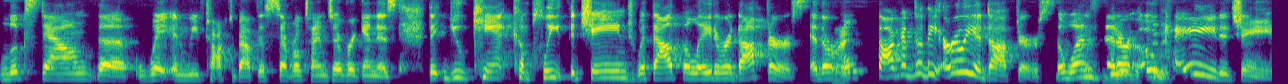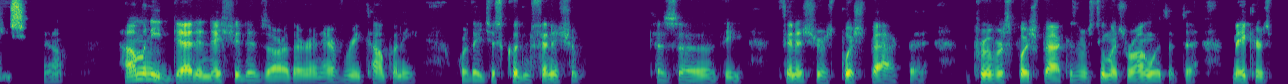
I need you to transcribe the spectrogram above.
looks down the way, and we've talked about this several times over again. Is that you can't complete the change without the later adopters, and they're right. talking to the early adopters, the ones that are to okay to change. Yeah. How many dead initiatives are there in every company where they just couldn't finish them because uh, the finishers pushed back the provers pushed back because there was too much wrong with it. The makers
